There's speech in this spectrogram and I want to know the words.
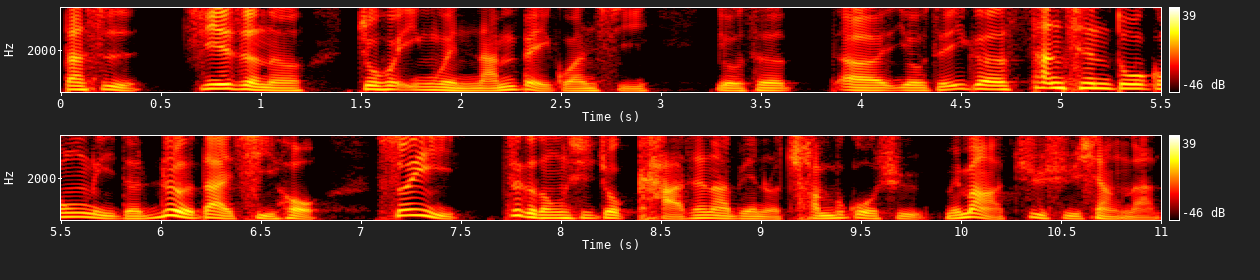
但是接着呢，就会因为南北关系，有着呃有着一个三千多公里的热带气候，所以这个东西就卡在那边了，传不过去，没办法继续向南。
